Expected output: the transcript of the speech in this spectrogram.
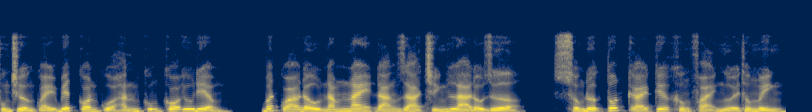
Phùng trưởng quay biết con của hắn cũng có ưu điểm, bất quá đầu năm nay đáng giá chính là đầu dưa, sống được tốt cái kia không phải người thông minh.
